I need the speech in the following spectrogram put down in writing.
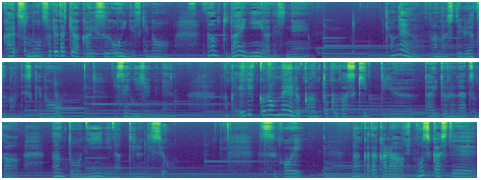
かそのそれだけは回数多いんですけどなんと第2位がですね去年話してるやつなんですけど2022年なんかエリック・ロメール監督が好きっていうタイトルのやつがなんと2位になってるんですよ。すごい。なんかだからもしかしてエ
